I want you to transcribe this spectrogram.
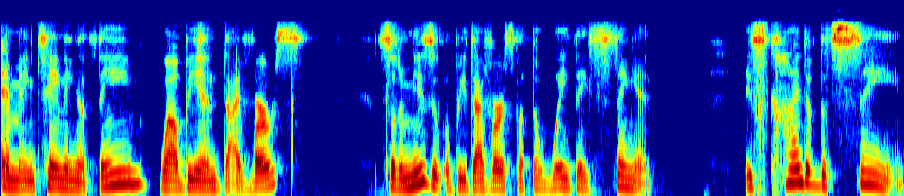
and maintaining a theme while being diverse. So the music will be diverse, but the way they sing it is kind of the same.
